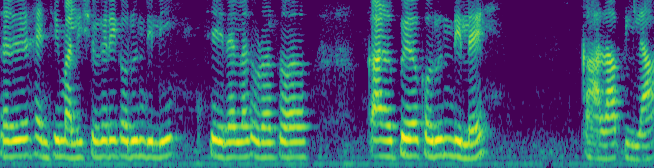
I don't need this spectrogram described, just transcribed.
तर ह्यांची मालिश वगैरे करून दिली. चेहऱ्याला थोडंसं काळं पिळं करून दिलंय. काला पिला.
